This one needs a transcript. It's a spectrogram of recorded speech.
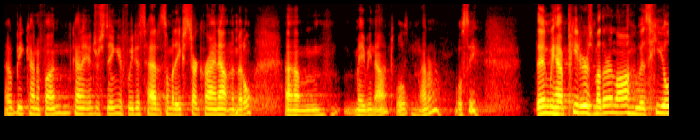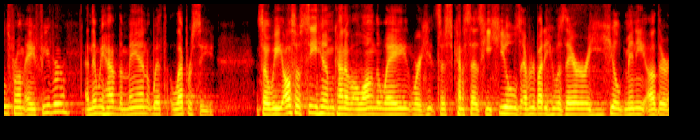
That would be kind of fun, kind of interesting if we just had somebody start crying out in the middle. Um, maybe not. We'll, I don't know. We'll see. Then we have Peter's mother in law who is healed from a fever. And then we have the man with leprosy. So we also see him kind of along the way where he just kind of says he heals everybody who was there, or he healed many other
